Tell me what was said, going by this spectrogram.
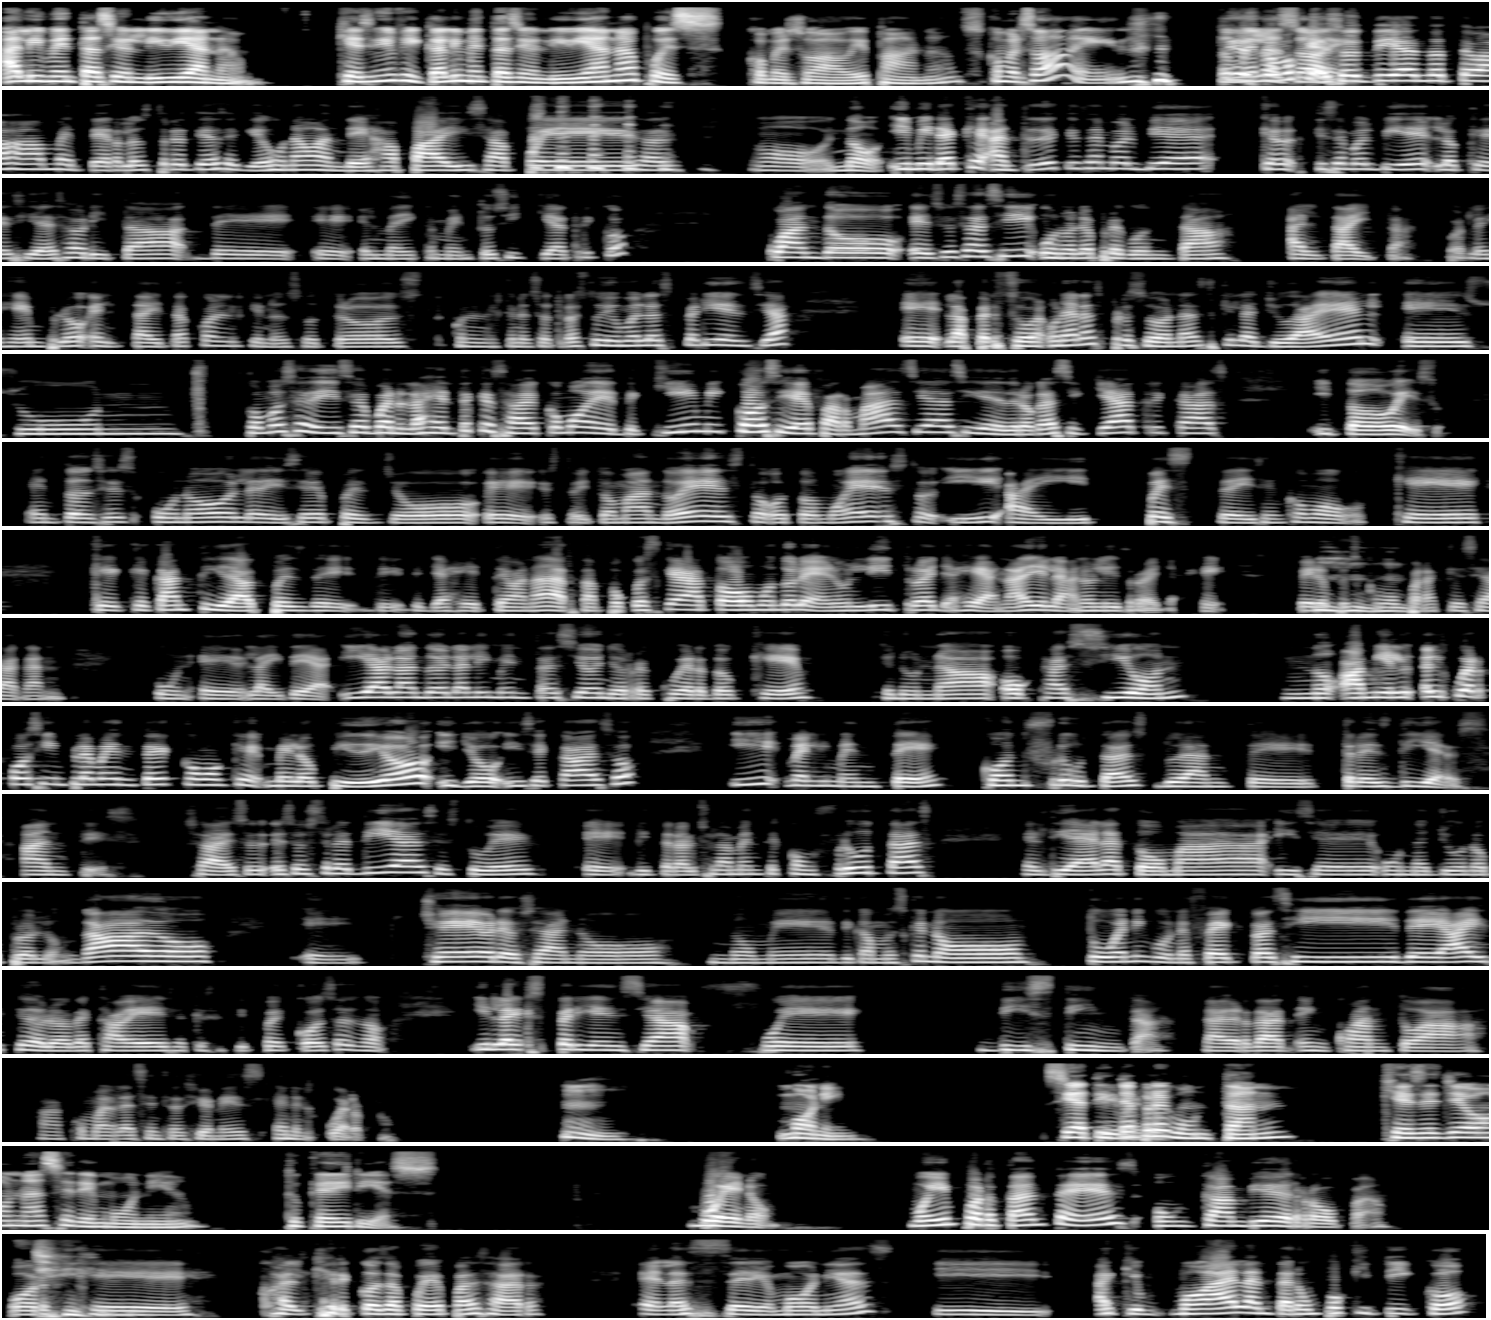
Alimentación liviana. ¿Qué significa alimentación liviana? Pues comer suave, pana. Es comer suave. Es como que suave. esos días no te vas a meter los tres días seguidos una bandeja paisa, pues, no, no. Y mira que antes de que se me olvide, que, que se me olvide lo que decías ahorita de eh, el medicamento psiquiátrico, cuando eso es así, uno le pregunta al taita. Por ejemplo, el taita con el que nosotros, con el que nosotros tuvimos la experiencia, eh, la persona, una de las personas que le ayuda a él es un, ¿cómo se dice? Bueno, la gente que sabe como de, de químicos y de farmacias y de drogas psiquiátricas y todo eso. Entonces uno le dice, pues yo eh, estoy tomando esto o tomo esto y ahí pues te dicen como qué, qué, qué cantidad pues de, de, de yagé te van a dar. Tampoco es que a todo mundo le den un litro de yagé, a nadie le dan un litro de yagé, pero pues como para que se hagan un, eh, la idea. Y hablando de la alimentación, yo recuerdo que en una ocasión, no, a mí el, el cuerpo simplemente como que me lo pidió y yo hice caso y me alimenté con frutas durante tres días antes. O sea, esos, esos tres días estuve eh, literal solamente con frutas. El día de la toma hice un ayuno prolongado, eh, chévere, o sea, no, no me, digamos que no tuve ningún efecto así de, ay, qué dolor de cabeza, que ese tipo de cosas, no. Y la experiencia fue distinta, la verdad, en cuanto a, a como a las sensaciones en el cuerpo. Hmm. Moni, si a ti te preguntan qué se lleva a una ceremonia, ¿tú qué dirías? Bueno, muy importante es un cambio de ropa, porque cualquier cosa puede pasar en las ceremonias y aquí me voy a adelantar un poquitico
